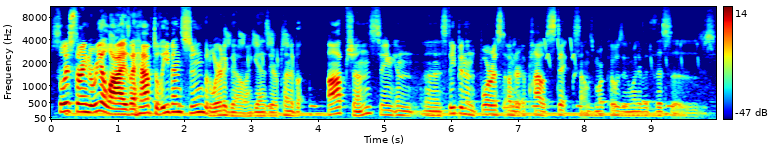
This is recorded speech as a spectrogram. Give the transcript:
Slowly starting to realize I have to leave in soon, but where to go? I guess there are plenty of options. Seeing in, uh, sleeping in the forest under a pile of sticks sounds more cozy than whatever this is.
